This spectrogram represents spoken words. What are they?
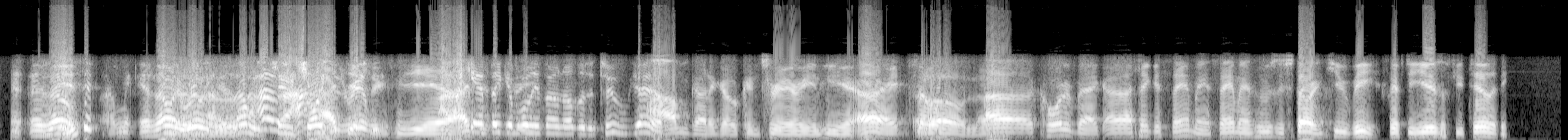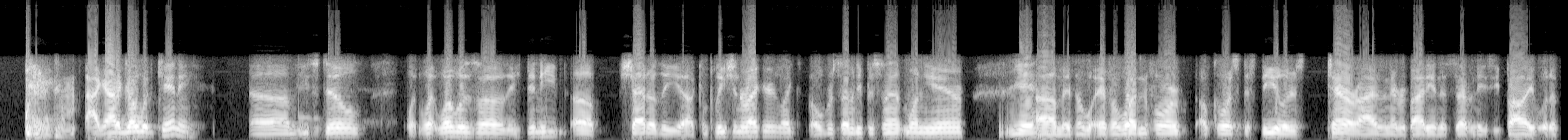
There's only, Is it? I mean, there's only really there's only I- two I- choices I really. disagree. Yeah, I, can't think of disagree. anything other than two. Yeah. I'm gonna go contrarian here. All right, so oh no. uh, quarterback. Uh, I think it's Sandman. Sandman, who's the starting QB? Fifty years of futility. I got to go with Kenny. Um, he's still what what what was uh didn't he uh shatter the uh, completion record like over seventy percent one year? Yeah. Um, if it, if it wasn't for, of course, the Steelers terrorizing everybody in the '70s, he probably would have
